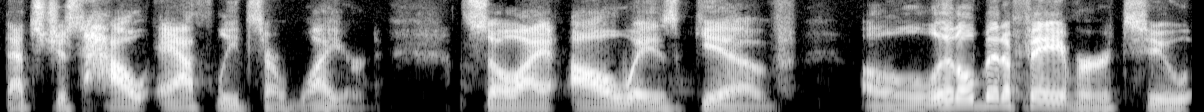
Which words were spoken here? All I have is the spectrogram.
That's just how athletes are wired. So I always give a little bit of favor to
